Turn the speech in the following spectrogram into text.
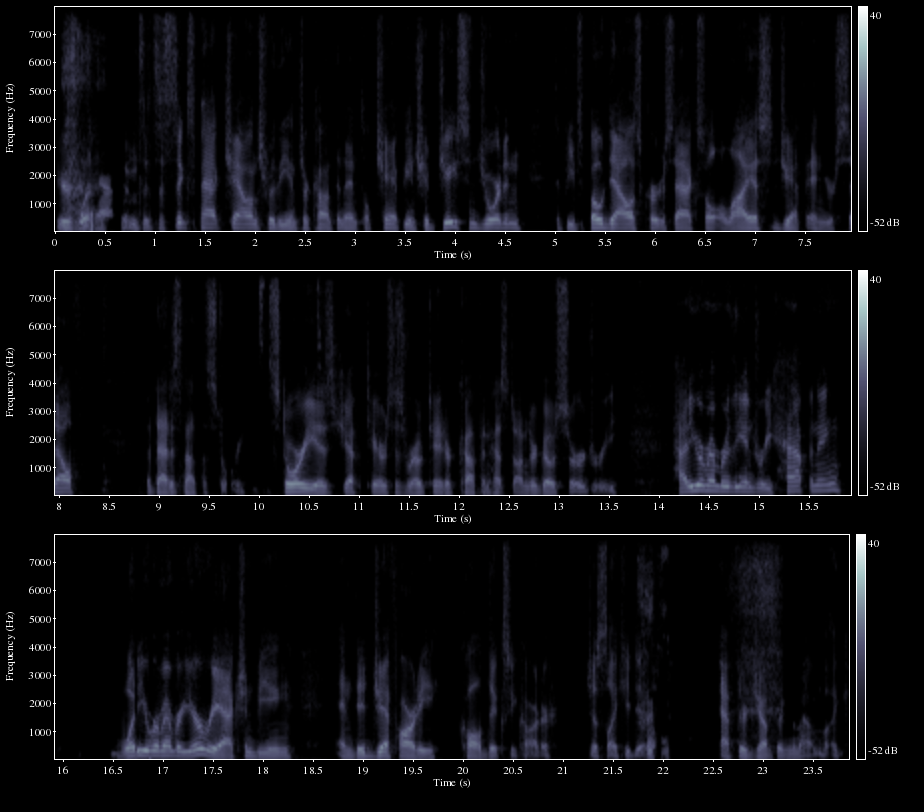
Here's what happens it's a six pack challenge for the Intercontinental Championship. Jason Jordan defeats Bo Dallas, Curtis Axel, Elias, Jeff, and yourself. But that is not the story. The story is Jeff tears his rotator cuff and has to undergo surgery. How do you remember the injury happening? What do you remember your reaction being? And did Jeff Hardy call Dixie Carter just like he did after jumping the mountain bike?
